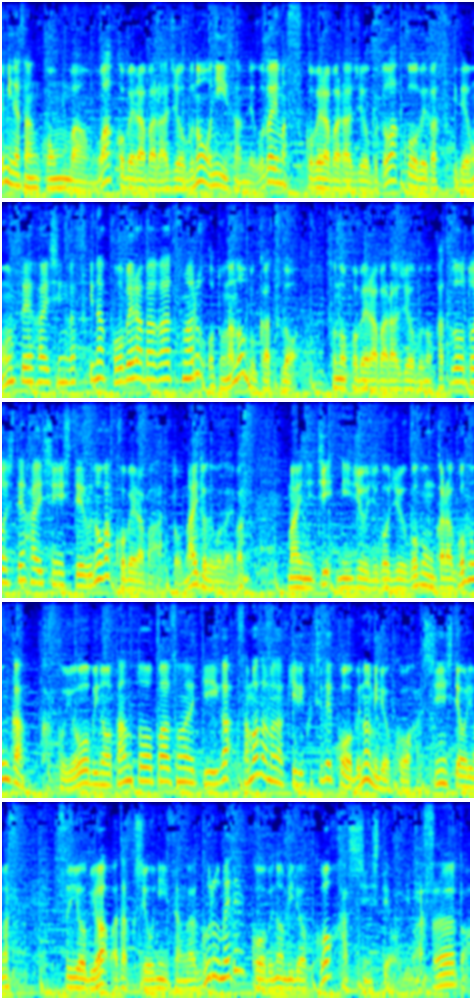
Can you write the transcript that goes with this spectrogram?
い皆さんこんばんは。コベラバラジオ部のお兄さんでございます。コベラバラジオ部とは神戸が好きで音声配信が好きな神戸ラバが集まる大人の部活動。そのコベラバラジオ部の活動として配信しているのがコベラバアットナイトでございます。毎日20時55分から5分間各曜日の担当パーソナリティがさまざまな切り口で神戸の魅力を発信しております。水曜日は私お兄さんがグルメで神戸の魅力を発信しております。と、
